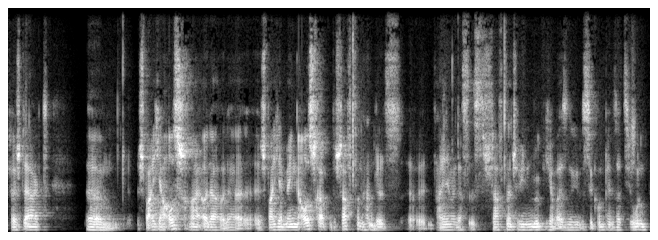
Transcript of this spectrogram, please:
verstärkt ähm, Speicher oder, oder Speichermengen ausschreibt und beschafft von Handelsteilnehmern, das ist, schafft natürlich möglicherweise eine gewisse Kompensation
